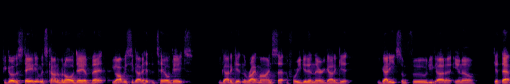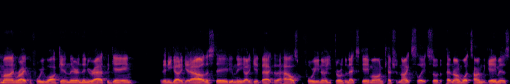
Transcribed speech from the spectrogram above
if you go to the stadium, it's kind of an all day event. You obviously got to hit the tailgates. You got to get in the right mindset before you get in there. You got to get, you got to eat some food. You got to, you know, get that mind right before you walk in there. And then you're at the game. And then you got to get out of the stadium. Then you got to get back to the house before you know you throw the next game on, catch a night slate. So depending on what time the game is,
